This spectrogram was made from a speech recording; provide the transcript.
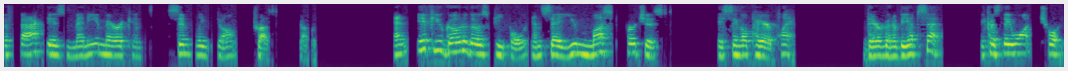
The fact is, many Americans simply don't trust government. And if you go to those people and say you must purchase a single payer plan, they're going to be upset because they want choice.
